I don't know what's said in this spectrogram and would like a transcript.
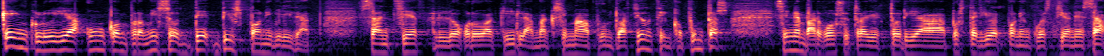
que incluía un compromiso de disponibilidad. Sánchez logró aquí la máxima puntuación, cinco puntos, sin embargo, su trayectoria posterior pone en cuestión esa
